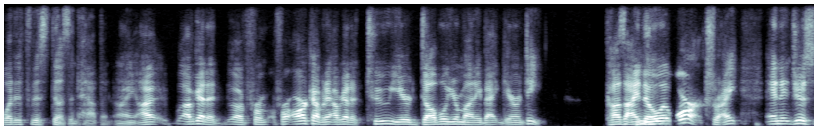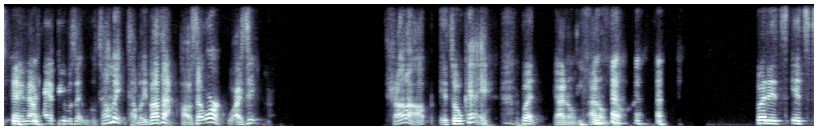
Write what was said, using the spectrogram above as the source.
What if this doesn't happen? Right? I I've got a uh, for for our company, I've got a two year double your money back guarantee because I know mm-hmm. it works, right? And it just and I've had people say, "Well, tell me, tell me about that. How's that work? Why is it?" Shut up. It's okay, but I don't I don't know. but it's it's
